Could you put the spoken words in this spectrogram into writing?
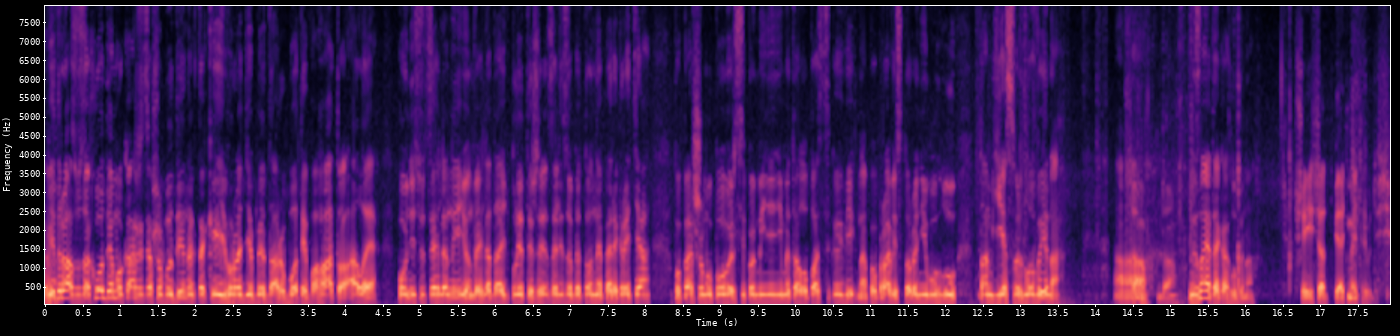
Відразу заходимо, кажеться, що будинок такий, вроді би, да, роботи багато, але повністю цегляний, він виглядають плити залізобетонне перекриття. По першому поверсі поміняні металопластикові вікна, по правій стороні в углу там є свердловина. А, да. Не знаєте, яка глибина? 65 метрів десь.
